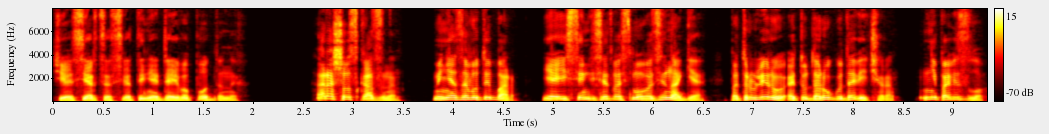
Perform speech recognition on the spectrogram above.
«Чье сердце святыня для его подданных». «Хорошо сказано. Меня зовут Ибар. Я из 78-го Зинагия. Патрулирую эту дорогу до вечера. Не повезло.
